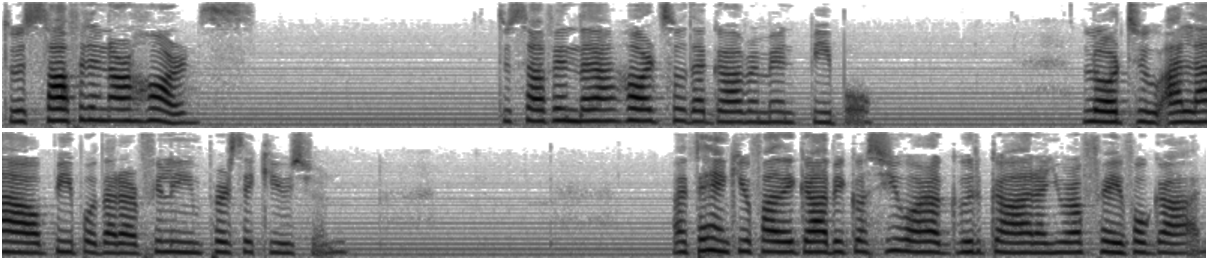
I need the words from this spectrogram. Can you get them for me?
to soften our hearts, to soften the hearts of the government people. Lord, to allow people that are feeling persecution. I thank you, Father God, because you are a good God and you are a faithful God.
